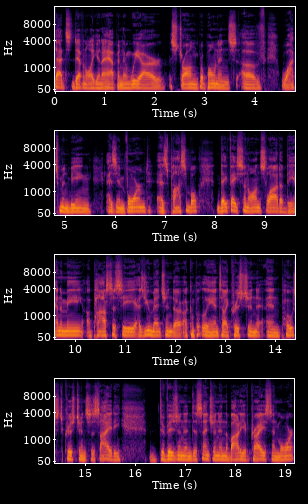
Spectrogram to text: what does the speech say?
that's definitely going to happen. And we are strong proponents of watchmen being as informed as possible. They face an onslaught of the enemy, apostasy, as you mentioned, a, a completely anti Christian and post Christian society, division and dissension in the body of Christ, and more.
